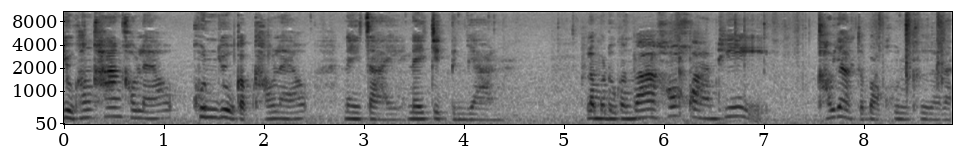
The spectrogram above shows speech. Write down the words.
อยู่ข้างๆเขาแล้ว คุณอยู่กับเขาแล้ว ในใจในจิตวิญญาณ เรามาดูกันว่าข้อความที่เขาอยากจะบอกคุณคืออะไร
